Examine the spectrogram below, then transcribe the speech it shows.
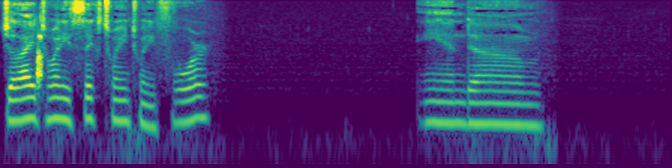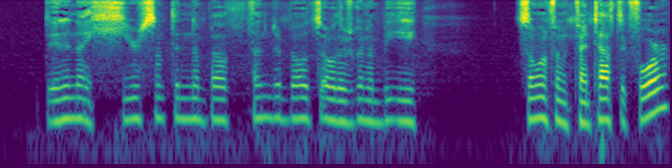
July 26, 2024. And um, didn't I hear something about Thunderbolts? Oh, there's going to be someone from Fantastic Four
